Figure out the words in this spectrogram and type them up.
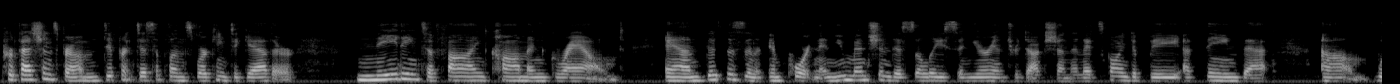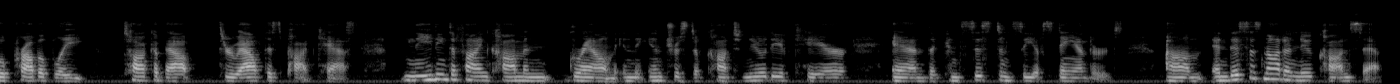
professions from different disciplines working together, needing to find common ground. And this is important. And you mentioned this, Elise, in your introduction, and it's going to be a theme that um, will probably talk about throughout this podcast needing to find common ground in the interest of continuity of care and the consistency of standards. Um, and this is not a new concept.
